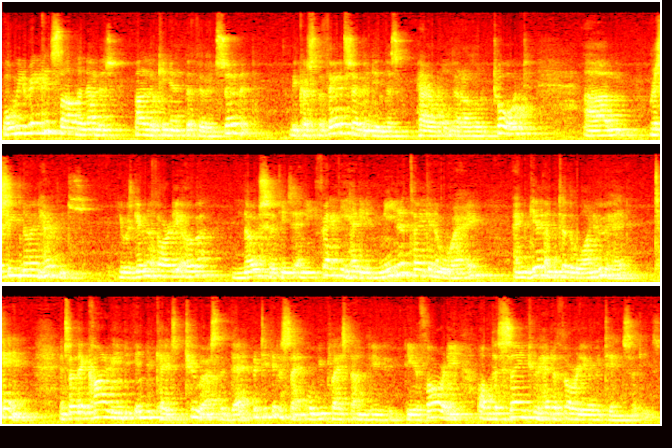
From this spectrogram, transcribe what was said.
Well, we reconcile the numbers by looking at the third servant. Because the third servant in this parable that our Lord taught um, received no inheritance. He was given authority over no cities, and in fact, he had his mina taken away and given to the one who had 10. And so that kind of indicates to us that that particular saint will be placed under the authority of the saint who had authority over 10 cities.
